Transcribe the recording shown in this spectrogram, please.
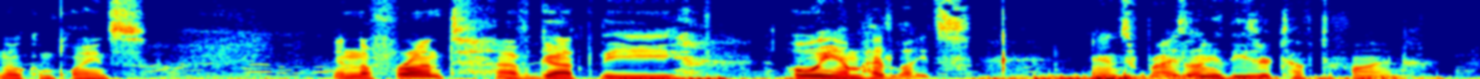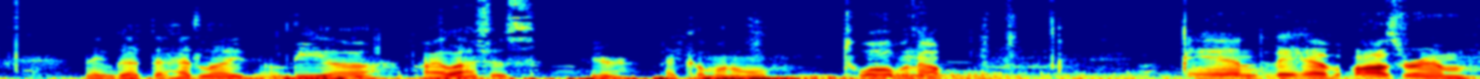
No complaints. In the front, I've got the OEM headlights. And surprisingly, these are tough to find. They've got the headlight, the uh, eyelashes here. They come on all 12 and up and they have Osram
